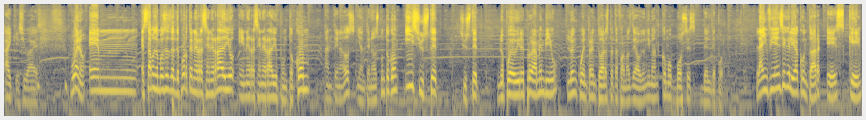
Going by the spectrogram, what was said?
Ay, qué ciudad es. Bueno, em, estamos en Voces del Deporte en RCN Radio, en rcnradio.com, Antena 2 y antena2.com. Y si usted, si usted no puede oír el programa en vivo, lo encuentra en todas las plataformas de audio on demand como Voces del Deporte. La infidencia que le iba a contar es que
